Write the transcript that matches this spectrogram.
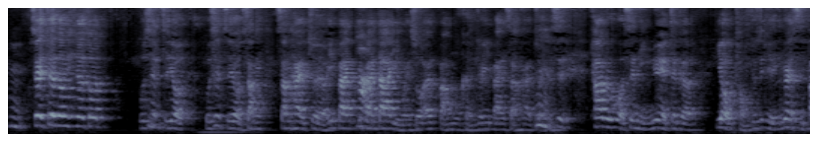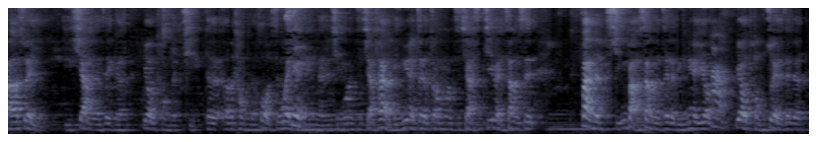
嗯。所以这个东西就是说，不是只有不是只有伤伤害罪哦。一般一般大家以为说，哎，保姆可能就一般伤害罪，可是。他如果是凌虐这个幼童，就是凌虐十八岁以下的这个幼童的情的儿童的，或者是未成年人的情况之下，他有凌虐这个状况之下，是基本上是犯了刑法上的这个凌虐幼幼童罪的这个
